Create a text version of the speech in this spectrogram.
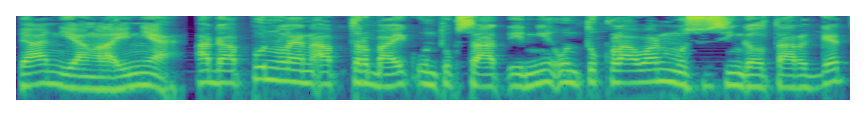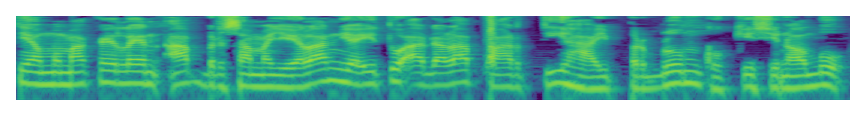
dan yang lainnya. Adapun line up terbaik untuk saat ini untuk lawan musuh single target yang memakai line up bersama Yelan yaitu adalah Party Hyper Bloom Kuki Shinobu.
